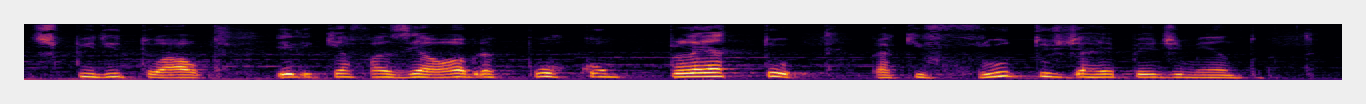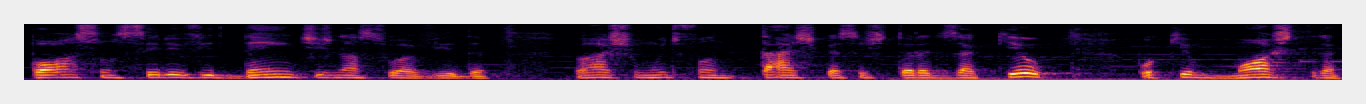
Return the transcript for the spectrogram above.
espiritual. Ele quer fazer a obra por completo para que frutos de arrependimento possam ser evidentes na sua vida. Eu acho muito fantástica essa história de Zaqueu, porque mostra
